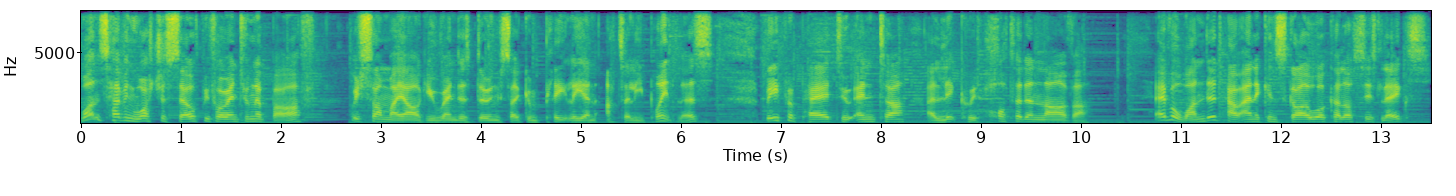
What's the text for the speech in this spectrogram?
Once having washed yourself before entering the bath, which some may argue renders doing so completely and utterly pointless, be prepared to enter a liquid hotter than lava. Ever wondered how Anakin Skywalker lost his legs?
